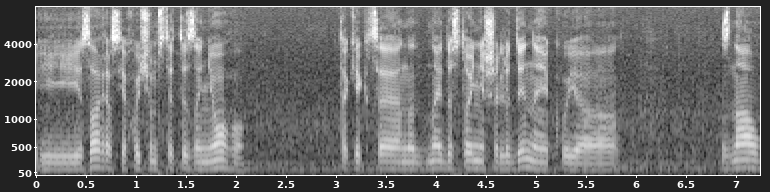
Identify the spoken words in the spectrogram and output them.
І зараз я хочу мстити за нього, так як це найдостойніша людина, яку я знав.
